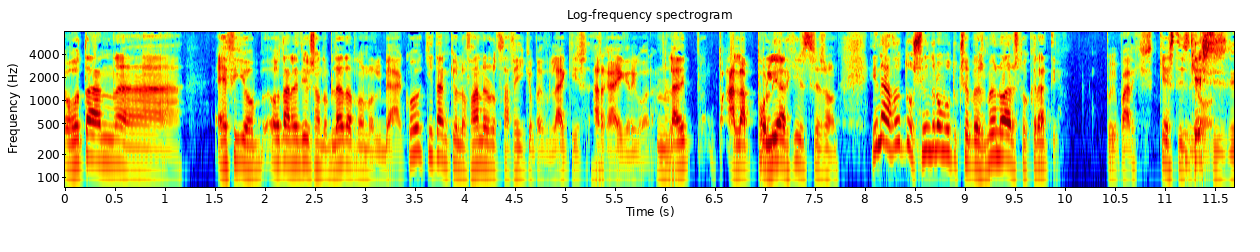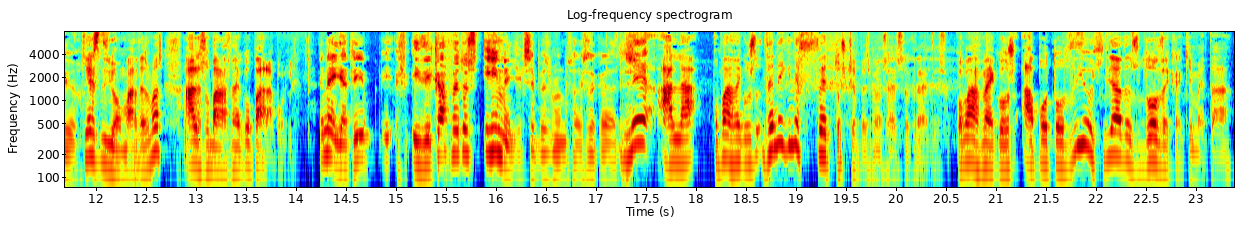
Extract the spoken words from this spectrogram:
όταν, έφυγε, όταν έδιωξαν τον πλάτα από τον Ολυμπιακό και ήταν και ολοφάνερο ότι θα φύγει και ο Πεδουλάκης αργά ή γρήγορα. Ναι. Δηλαδή, αλλά πολύ αρχής της σεζόν. Είναι αυτό το σύνδρομο του ξεπεσμένου αριστοκράτη που υπάρχει και στις δύο, δύο. Και στις δύο ομάδες μας, αλλά στον Παναθηναϊκό πάρα πολύ. Ναι, γιατί ειδικά φέτος είναι και ξεπεσμένος αριστοκράτης. Ναι, αλλά ο Παναθηναϊκός δεν έγινε φέτος ξεπεσμένος αριστοκράτης. Ο Παναθηναϊκός από το 2012 και μετά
